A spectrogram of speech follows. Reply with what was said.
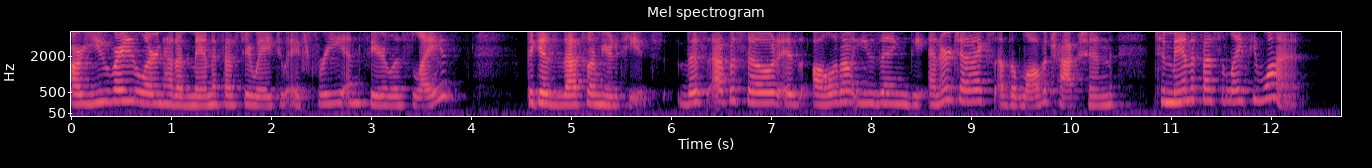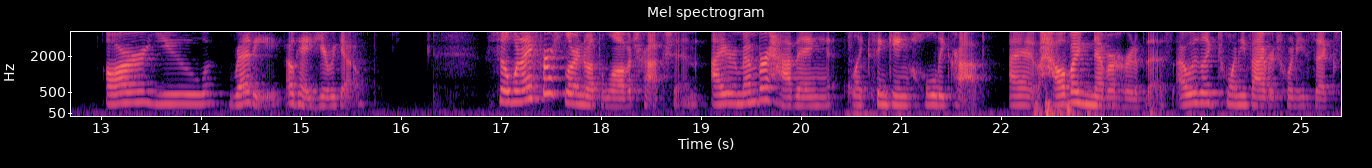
Are you ready to learn how to manifest your way to a free and fearless life? Because that's what I'm here to teach. This episode is all about using the energetics of the law of attraction to manifest the life you want. Are you ready? Okay, here we go. So, when I first learned about the law of attraction, I remember having like thinking, holy crap, I, how have I never heard of this? I was like 25 or 26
